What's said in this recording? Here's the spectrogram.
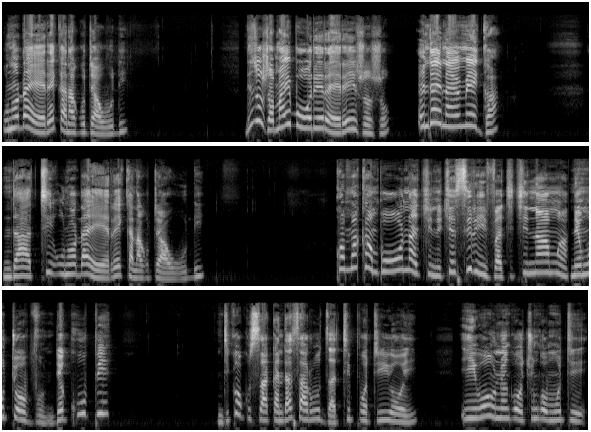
Unoda here kana kuti haudi ndizvo zvamaiboorera here izvozvo? Endai nayo mega ndati unoda here kana kuti haudi? Kwamakamboona chinhu chesirivha chichinamwa nemutobvu ndekupi? Ndiko kusaka ndasarudza tipoti iyoyi. Iwe unenge uchingomuti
